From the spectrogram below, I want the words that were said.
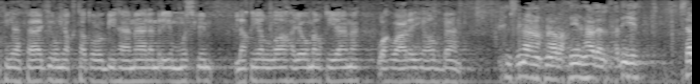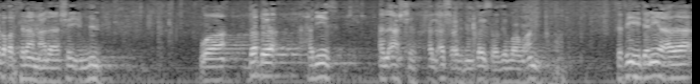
فيها فاجر يقتطع بها مال امرئ مسلم لقي الله يوم القيامة وهو عليه غضبان. بسم الله الرحمن الرحيم. هذا الحديث سبق الكلام على شيء منه وبقي حديث الأشعث الأشعث بن قيس رضي الله عنه ففيه دليل على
